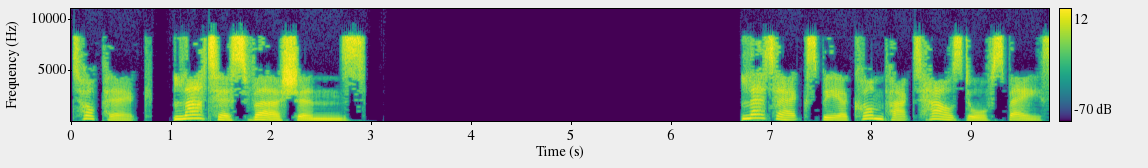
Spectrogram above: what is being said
topic lattice versions let X be a compact Hausdorff space.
